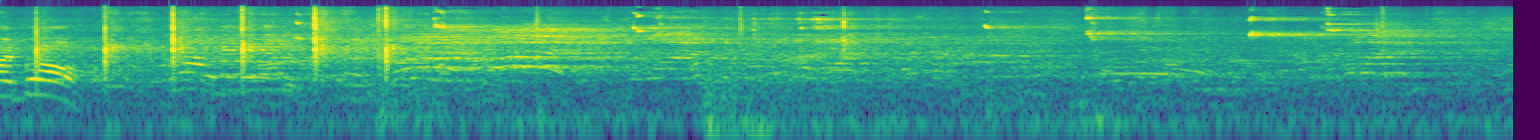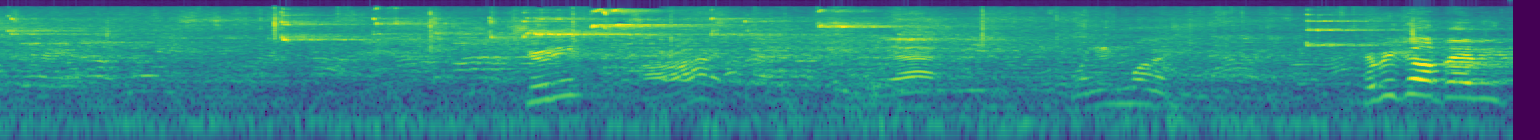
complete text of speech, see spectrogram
White ball. Shooting? All right. Look at that. One and one. Here we go, baby.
